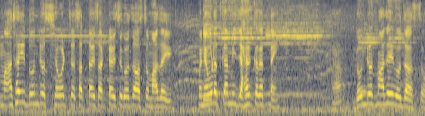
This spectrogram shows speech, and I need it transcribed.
माझाही दोन दिवस शेवटचे सत्तावीस अठ्ठावीस रोजा असतो माझाही. पण एवढंच का मी जाहीर करत नाही? हां? दोन दिवस माझाही रोजा असतो.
